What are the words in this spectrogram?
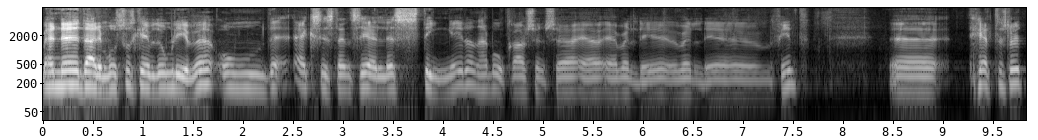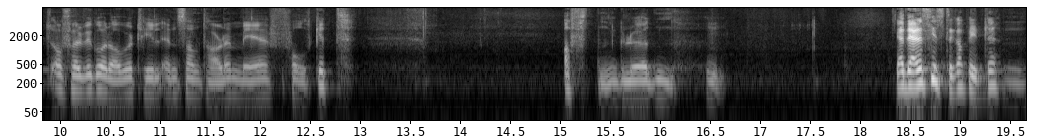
Men eh, derimot så skriver du om livet. Om det eksistensielle stinget i denne boka syns jeg er, er, veldig, veldig eh, fint. Eh, helt til slutt, og før vi går over til en samtale med folket Aftengløden. Mm. Ja, det er det siste kapitlet. Mm.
